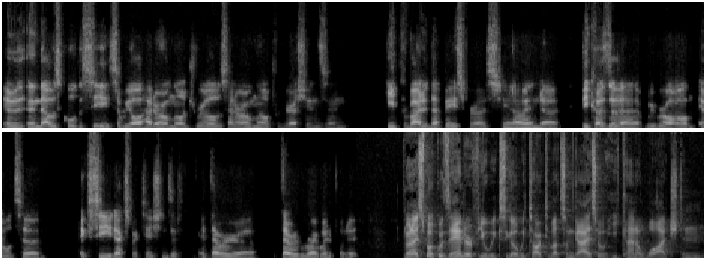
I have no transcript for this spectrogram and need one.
it was, and that was cool to see. So we all had our own little drills, had our own little progressions, and he provided that base for us, you know, and uh, because of that, we were all able to exceed expectations, if if that were uh, if that were the right way to put it. When I spoke with Xander a few weeks ago, we talked about some guys who he kind of watched and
